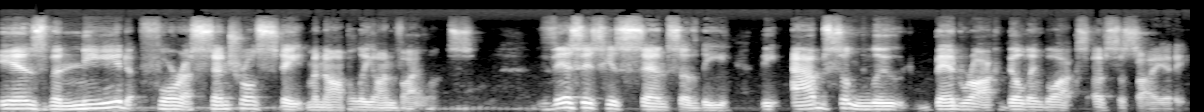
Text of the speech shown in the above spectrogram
is the need for a central state monopoly on violence. This is his sense of the, the absolute bedrock building blocks of society.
